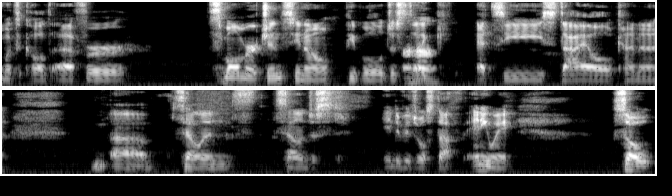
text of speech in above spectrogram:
what's it called uh, for small merchants. You know, people just Uh-huh. like Etsy style kind of uh, selling selling just individual stuff. Anyway, so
